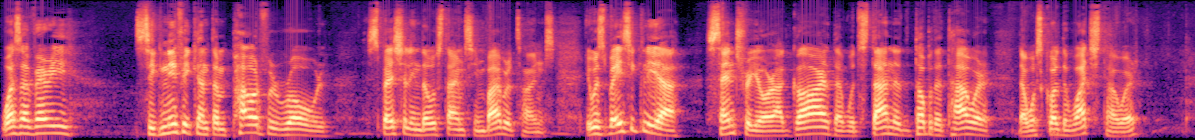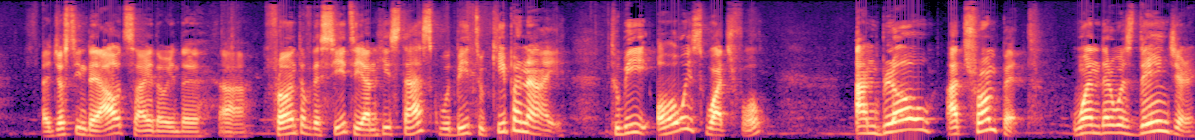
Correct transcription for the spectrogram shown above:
was a very significant and powerful role, especially in those times, in Bible times. It was basically a sentry or a guard that would stand at the top of the tower that was called the watchtower, just in the outside or in the uh, front of the city, and his task would be to keep an eye, to be always watchful, and blow a trumpet when there was danger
